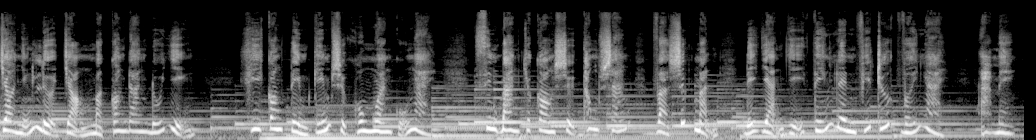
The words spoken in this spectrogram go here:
cho những lựa chọn mà con đang đối diện. Khi con tìm kiếm sự khôn ngoan của Ngài, xin ban cho con sự thông sáng và sức mạnh để dạng dĩ tiến lên phía trước với Ngài. Amen.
